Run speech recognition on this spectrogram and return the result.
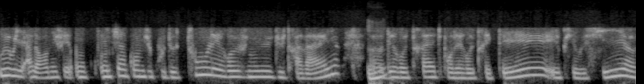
Oui, oui. Alors en effet, on, on tient compte du coup de tous les revenus du travail, euh, des retraites pour les retraités, et puis aussi euh,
